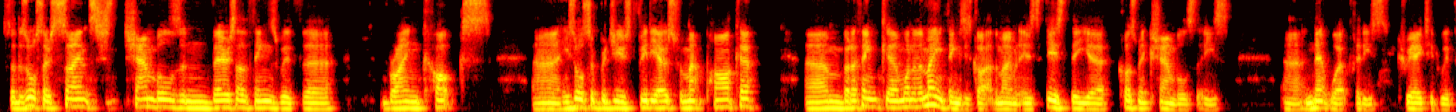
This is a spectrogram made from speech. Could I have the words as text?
So there's also Science Shambles and various other things with uh, Brian Cox. Uh, he's also produced videos for Matt Parker. Um, but I think uh, one of the main things he's got at the moment is, is the Cosmic Shambles that he's, network that he's created with,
